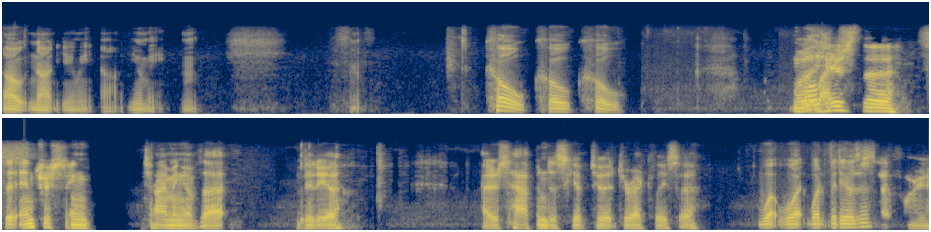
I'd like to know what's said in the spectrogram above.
oh, not Yumi. Uh, Yumi. Hmm. Hmm. Cool, cool, cool. Well, Well, here's the the interesting timing of that video. I just happened to skip to it directly, so What what what video is this? that for you.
